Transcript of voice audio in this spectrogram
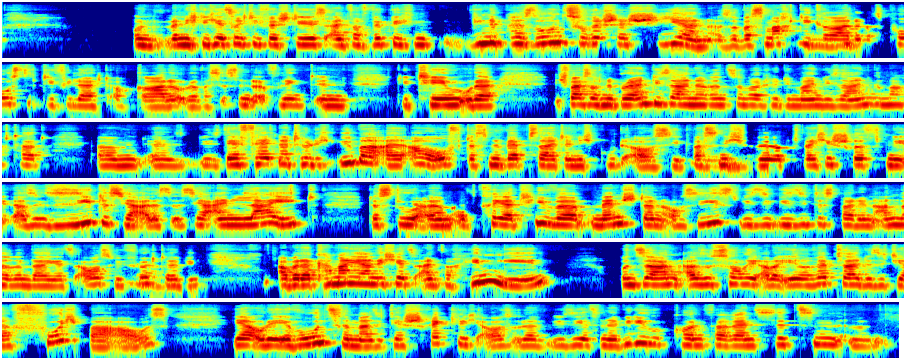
und wenn ich dich jetzt richtig verstehe, ist einfach wirklich wie eine Person zu recherchieren. Also was macht die mhm. gerade, was postet die vielleicht auch gerade oder was ist denn auf LinkedIn die Themen oder ich weiß auch eine Branddesignerin zum Beispiel, die mein Design gemacht hat, ähm, äh, der fällt natürlich überall auf, dass eine Webseite nicht gut aussieht, was mhm. nicht wirkt, welche Schriften, also sie sieht es ja alles, es ist ja ein Leid, dass du ja. ähm, als kreativer Mensch dann auch siehst, wie, wie sieht es bei den anderen da jetzt aus, wie fürchterlich. Ja. Aber da kann man ja nicht jetzt einfach hingehen und sagen, also sorry, aber ihre Webseite sieht ja furchtbar aus. Ja, oder ihr Wohnzimmer sieht ja schrecklich aus, oder wie sie jetzt in der Videokonferenz sitzen. Ähm,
